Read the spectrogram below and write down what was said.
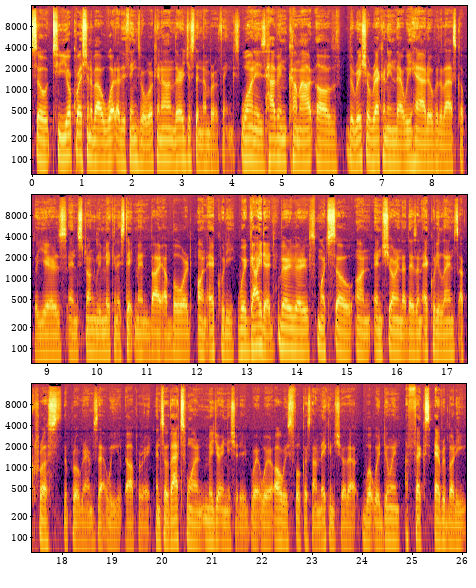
So, to your question about what are the things we're working on, there are just a number of things. One is having come out of the racial reckoning that we had over the last couple of years and strongly making a statement by a board on equity. We're guided very, very much so on ensuring that there's an equity lens across the programs that we operate. And so that's one major initiative where we're always focused on making sure that what we're doing affects everybody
